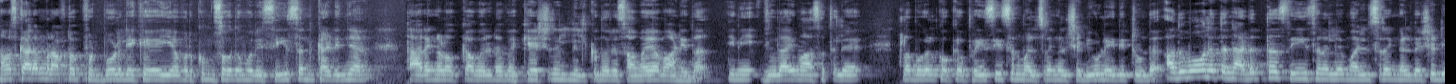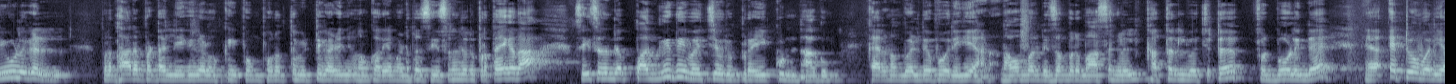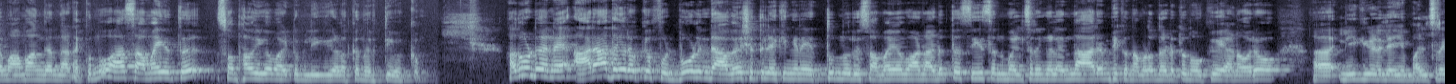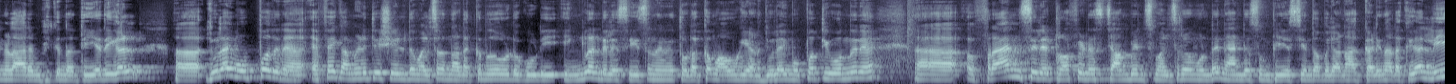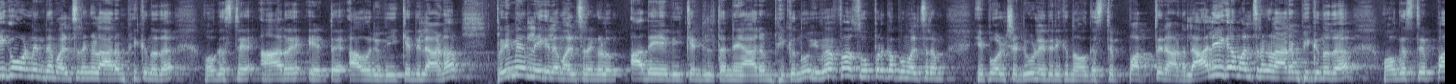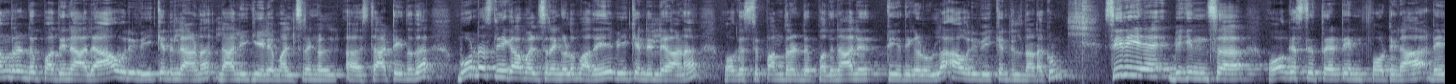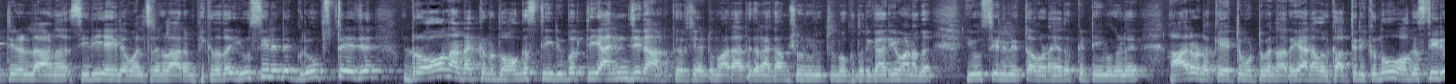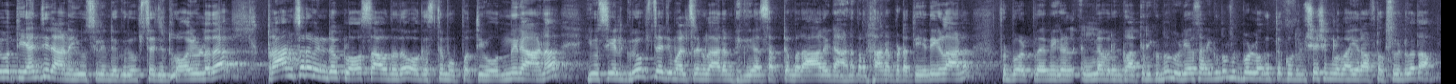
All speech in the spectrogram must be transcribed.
നമസ്കാരം. റാഫ്റ്റോക്ക് ഫുട്ബോളിലേക്ക് ഏവർക്കും സ്വാഗതം. ഒരു സീസൺ കഴിഞ്ഞ് താരങ്ങളൊക്കെ അവരുടെ വെക്കേഷനിൽ നിൽക്കുന്ന ഒരു സമയമാണിത്. ഇനി ജൂലൈ മാസത്തിലെ ക്ലബ്ബുകൾക്കൊക്കെ പ്രീ സീസൺ മത്സരങ്ങൾ ഷെഡ്യൂൾ ചെയ്തിട്ടുണ്ട്. അതുപോലെ തന്നെ അടുത്ത സീസണിലെ മത്സരങ്ങളുടെ ഷെഡ്യൂളുകൾ പ്രധാനപ്പെട്ട ലീഗുകളൊക്കെ ഇപ്പം പുറത്ത് വിട്ടു കഴിഞ്ഞു. നമുക്കറിയാം അടുത്ത സീസണിന്റെ ഒരു പ്രത്യേകത സീസണിന്റെ പകുതി വെച്ച് ഒരു ബ്രേക്ക് ഉണ്ടാകും. കാരണം വേൾഡ് കപ്പ് വരികയാണ്. നവംബർ ഡിസംബർ മാസങ്ങളിൽ ഖത്തറിൽ വെച്ചിട്ട് ഫുട്ബോളിന്റെ ഏറ്റവും വലിയ മാമാങ്കം നടക്കുന്നു. ആ സമയത്ത് സ്വാഭാവികമായിട്ടും ലീഗുകളൊക്കെ നിർത്തിവെക്കും. അതുകൊണ്ട് തന്നെ ആരാധകരൊക്കെ ഫുട്ബോളിന്റെ ആവേശത്തിലേക്ക് ഇങ്ങനെ എത്തുന്ന ഒരു സമയമാണ്. അടുത്ത സീസൺ മത്സരങ്ങൾ എന്ന് ആരംഭിക്കും. നമ്മളൊന്ന് എടുത്തു നോക്കുകയാണ്. ഓരോ ലീഗുകളിലെയും മത്സരങ്ങൾ ആരംഭിക്കുന്ന തീയതികൾ. ജൂലൈ മുപ്പതിന് എഫ് എ കമ്മ്യൂണിറ്റി ഷീൽഡ് മത്സരം നടക്കുന്നതോടുകൂടി ഇംഗ്ലണ്ടിലെ സീസണിന് തുടക്കമാവുകയാണ്. ജൂലൈ മുപ്പത്തി ഒന്നിന് ഫ്രാൻസിലെ ട്രോഫി ഡെസ് ചാമ്പ്യൻസ് മത്സരവുമുണ്ട്. നാൻഡസും പി എസ് സിയും തമ്മിലാണ് ആ കളി നടക്കുക. ലീഗ് വണ്ണിന്റെ മത്സരങ്ങൾ ആരംഭിക്കുന്നത് ഓഗസ്റ്റ് ആറ് എട്ട് ആ ഒരു വീക്കെൻഡിലാണ് പ്രീമിയർ ലീഗിലെ മത്സരങ്ങളും അതേ വീക്കെൻഡിൽ തന്നെ ആരംഭിക്കുന്നു. യുവഫ സൂപ്പർ കപ്പ് മത്സരം ഇപ്പോൾ ഷെഡ്യൂൾ ചെയ്തിരിക്കുന്ന. ഓഗസ്റ്റ് പത്തിനാണ് ലാലിഗ മത്സരങ്ങൾ ആരംഭിക്കുന്നത്. ഓഗസ്റ്റ് പന്ത്രണ്ട് പതിനാല് ആ ഒരു വീക്കെൻഡിലാണ് ലാലിഗയിലെ മത്സരങ്ങൾ സ്റ്റാർട്ട് ചെയ്യുന്നത്. ബോണ്ടസ് ലീഗ മത്സരങ്ങളും അതേ വീക്കെൻഡിലാണ് ഓഗസ്റ്റ് പന്ത്രണ്ട് പതിനാല് തീയതികളുള്ള ആ ഒരു വീക്കെൻഡിൽ നടക്കും. Serie begins August thirteen fourteen ആ ഡേറ്റുകളിലാണ് സിരിയയിലെ മത്സരങ്ങൾ ആരംഭിക്കുന്നത്. യു സി എല്ലിന്റെ ഗ്രൂപ്പ് സ്റ്റേജ് ഡ്രോ നടക്കുന്നത് ഓഗസ്റ്റ് ഇരുപത്തി അഞ്ചിനാണ് തീർച്ചയായിട്ടും ആരാധകർ ആകാംക്ഷയോട് ഉരുത്തി നോക്കുന്ന ഒരു കാര്യമാണത്. യു സി എല്ലിൽ ഇത്തവണ ഏതൊക്കെ ടീമുകൾ ആരോടൊക്കെ ഏറ്റുമുട്ടുമെന്ന് അറിയാൻ അവർ കാത്തിരിക്കുന്നു. ഓഗസ്റ്റ് ഇരുപത്തി അഞ്ചിനാണ് യു സി എല്ലിന്റെ ഗ്രൂപ്പ് സ്റ്റേജ് ഡ്രോയുള്ളത് ട്രാൻസ്ഫർ വിൻഡോ ക്ലോസ് ആവുന്നത് ഓഗസ്റ്റ് മുപ്പത്തി ഒന്നിനാണ് U C L group stage മത്സരങ്ങൾ ആരംഭിക്കുക സെപ്റ്റംബർ ആറിനാണ് പ്രധാനപ്പെട്ട തീയതികളാണ്. ഫുട്ബോൾ പ്രേമികൾ എല്ലാവരും കാത്തിരിക്കുന്നു. വീഡിയോ സാധിക്കുന്നു ഫുട്ബോൾ ലോകത്തെ കൂടുതൽ വിശേഷങ്ങളുമായി റാഫ്റ്റോക്സ് വീണ്ടും എത്താം.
